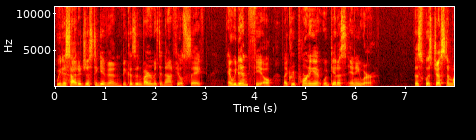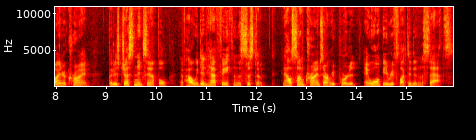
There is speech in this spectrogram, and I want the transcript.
We decided just to give in because the environment did not feel safe, and we didn't feel like reporting it would get us anywhere. This was just a minor crime, but is just an example of how we didn't have faith in the system and how some crimes aren't reported and won't be reflected in the stats.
